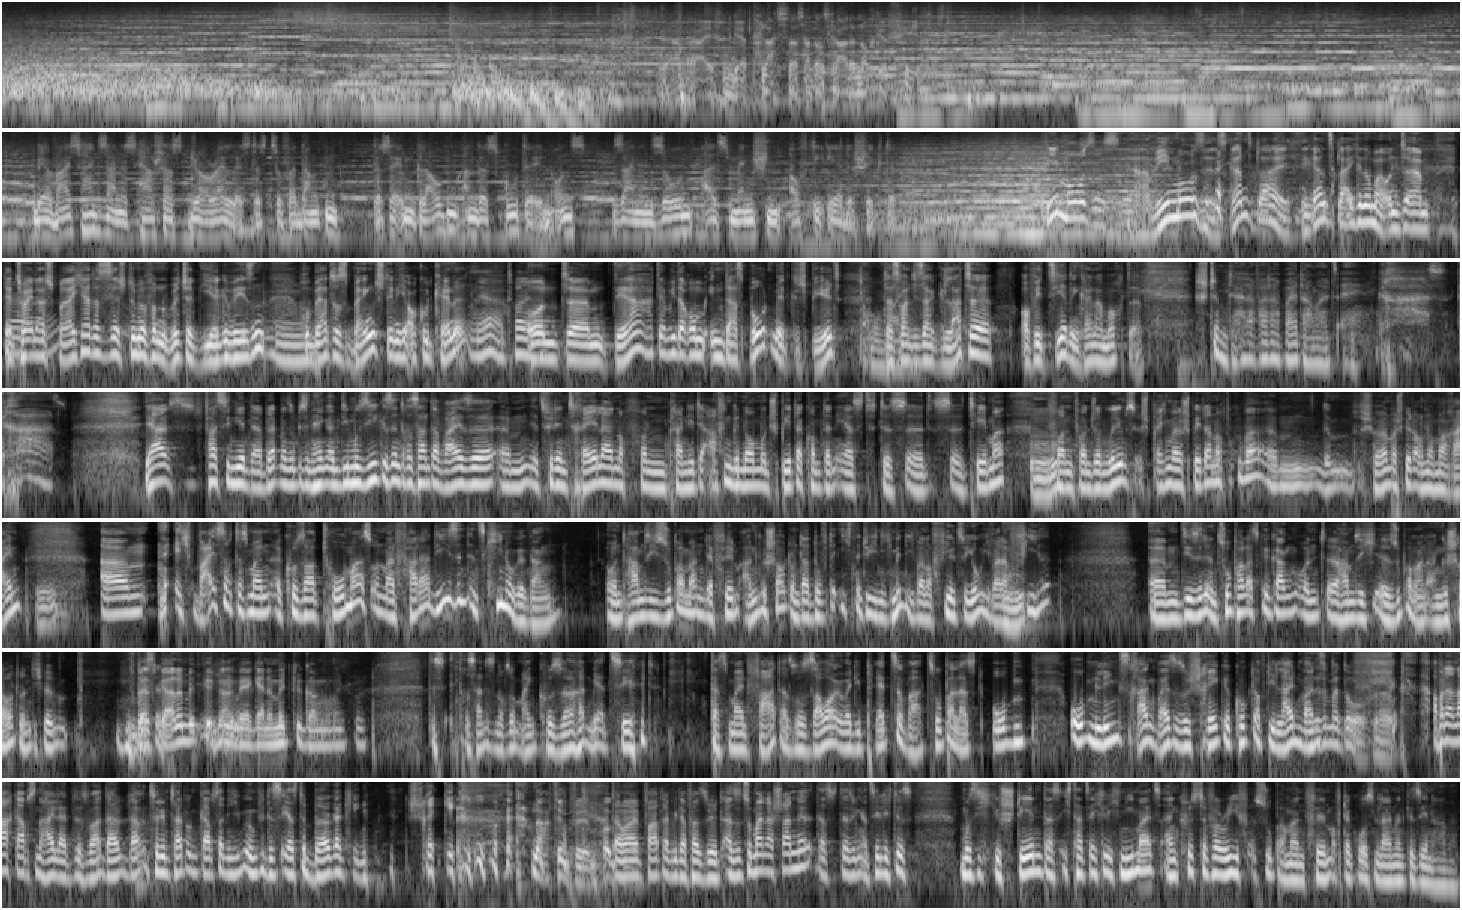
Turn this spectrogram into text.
Der Reifen geplatzt, das hat uns gerade noch gefehlt. Der Weisheit seines Herrschers Jor-El ist es zu verdanken, dass er im Glauben an das Gute in uns seinen Sohn als Menschen auf die Erde schickte. Wie Moses. Ja, wie Moses, ganz gleich, die ganz gleiche Nummer. Und ähm, der Trailer-Sprecher, das ist ja Stimme von Richard Gere gewesen, Robertus Banks, den ich auch gut kenne. Mhm. Ja, toll. Und ähm, der hat ja wiederum in Das Boot mitgespielt. Oh, das war dieser glatte Offizier, den keiner mochte. Stimmt, ja, der war dabei damals, ey. Krass, krass. Ja, es ist faszinierend, da bleibt man so ein bisschen hängen. Und die Musik ist interessanterweise ähm, jetzt für den Trailer noch von Planet der Affen genommen und später kommt dann erst das, äh, das äh, Thema von, von John Williams. Sprechen wir später noch drüber. Ähm, hören wir später auch noch mal rein. Ähm, ich weiß noch, dass mein äh, Cousin Thomas und mein Vater, die sind ins Kino gegangen und haben sich Superman, der Film, angeschaut. Und da durfte ich natürlich nicht mit. Ich war noch viel zu jung, ich war da vier. Ähm, die sind in den Zoopalast gegangen und äh, haben sich äh, Superman angeschaut und ich bin. Du wärst gerne mitgegangen? Ich wäre gerne mitgegangen. Das Interessante ist noch so, mein Cousin hat mir erzählt, dass mein Vater so sauer über die Plätze war. Zoopalast oben, oben links Rang, weißt du, so schräg geguckt auf die Leinwand. Das ist immer doof. Ja. Aber danach gab es ein Highlight. Das war da, da, zu dem Zeitpunkt gab es da nicht irgendwie das erste Burger King. Schräg gegenüber. Nach dem Film. Okay. Da war mein Vater wieder versöhnt. Also zu meiner Schande, das, deswegen erzähle ich das, muss ich gestehen, dass ich tatsächlich niemals einen Christopher Reeve Superman-Film auf der großen Leinwand gesehen habe.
